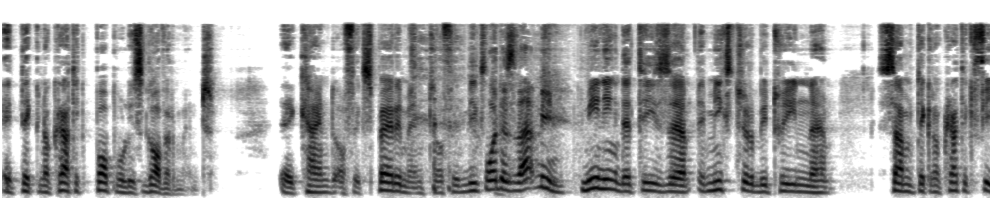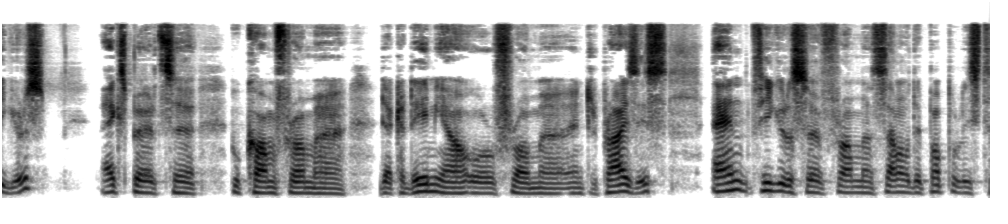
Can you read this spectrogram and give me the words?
a technocratic populist government, a kind of experiment of a mix. what does that mean? Meaning that is uh, a mixture between uh, some technocratic figures, experts uh, who come from the academia or from enterprises, and figures from some of the populist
